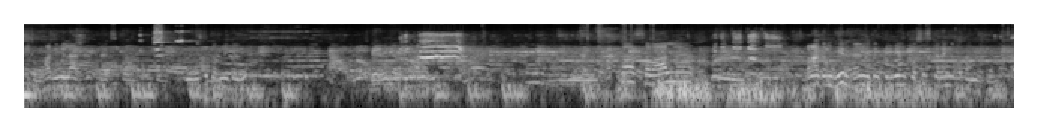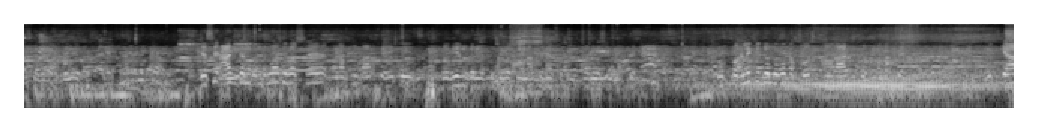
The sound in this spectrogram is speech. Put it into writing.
सौभाग्य मिला है टैक्स का प्रतिनिधित्व करने के लिए। आपका सवाल बड़ा गंभीर है, लेकिन फिर भी हम कोशिश करेंगे बताने की इसका जवाब देंगे। जैसे आज गणतंत्रता दिवस है, और आपने बात कही कि जो भी हम गणतंत्र दिवस मनाते हैं, स्वतंत्रता दिवस मनाते हैं तो पहले के जो लोगों का सोच था और आज जो मनाते हैं, वो तो क्या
